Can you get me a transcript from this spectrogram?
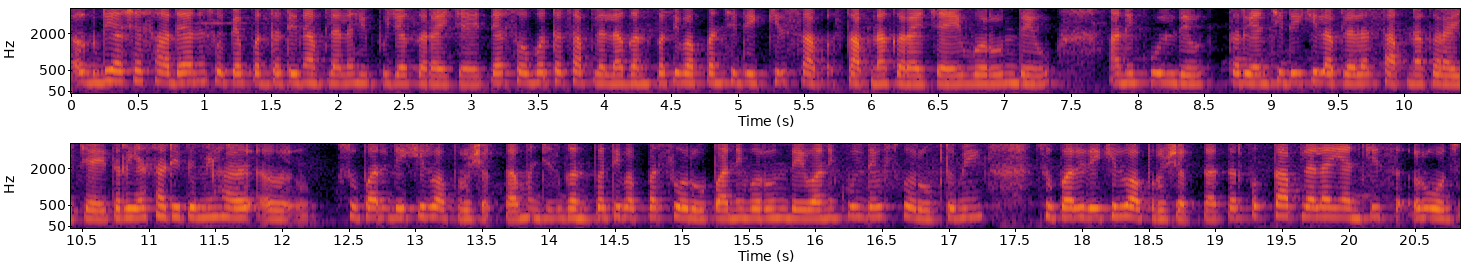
अगदी अशा साध्या आणि सोप्या पद्धतीने आपल्याला ही पूजा करायची आहे. त्यासोबतच आपल्याला गणपती बाप्पांची देखील स्थाप स्थापना करायची आहे. वरुण देव आणि कुलदेव तर यांची देखील आपल्याला स्थापना करायची आहे. तर यासाठी तुम्ही हळद सुपारी देखील वापरू शकता. म्हणजेच गणपती बाप्पा स्वरूप आणि वरुण देव आणि कुलदेव स्वरूप तुम्ही सुपारी देखील वापरू शकता. तर फक्त आपल्याला यांचीच रोज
